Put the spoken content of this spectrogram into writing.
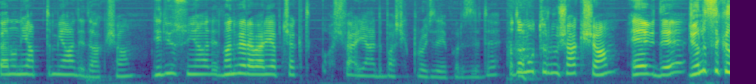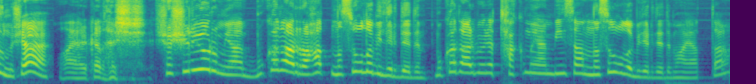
ben onu yaptım ya dedi akşam. Ne diyorsun ya dedim. Hani beraber yapacaktık. Boş ver ya dedi başka projede yaparız dedi. Adam oturmuş akşam evde. Canı sıkılmış ha. Vay arkadaş. Şaşırıyorum yani. Bu kadar rahat nasıl olabilir dedim. Bu kadar böyle takmayan bir insan nasıl olabilir dedim hayatta.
